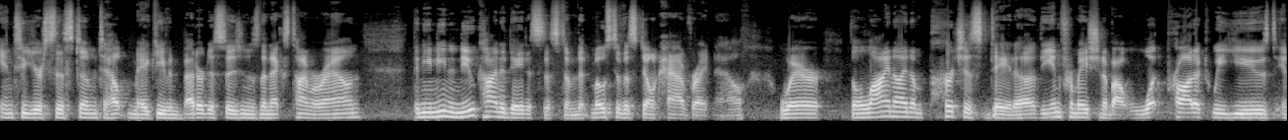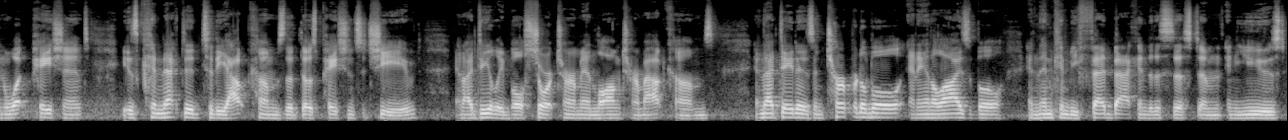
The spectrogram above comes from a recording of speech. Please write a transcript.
into your system to help make even better decisions the next time around, then you need a new kind of data system that most of us don't have right now, where the line item purchase data, the information about what product we used in what patient, is connected to the outcomes that those patients achieved, and ideally both short term and long term outcomes. And that data is interpretable and analyzable and then can be fed back into the system and used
